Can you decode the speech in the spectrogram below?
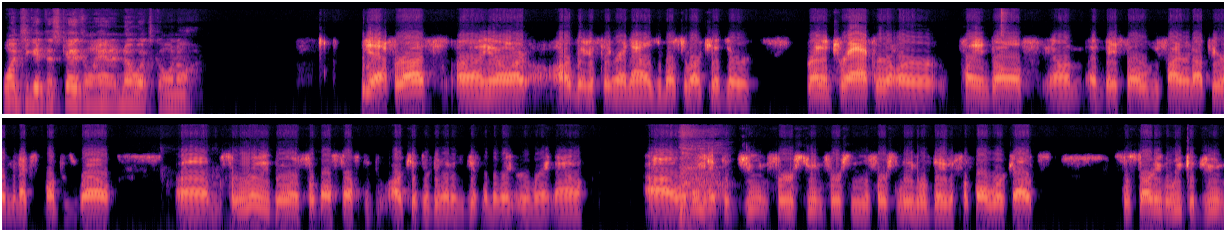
once you get the schedule in hand and know what's going on? Yeah, for us, uh, you know, our our biggest thing right now is most of our kids are running track or, or playing golf. You know, and baseball will be firing up here in the next month as well. Um, so we're really doing football stuff that our kids are doing is getting in the weight room right now. Uh, when we hit the June 1st, June 1st is the first legal date of football workouts. So starting the week of June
